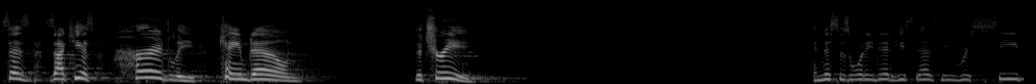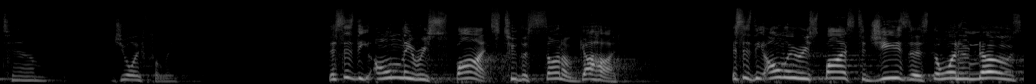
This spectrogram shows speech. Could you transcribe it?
It says Zacchaeus hurriedly came down the tree. And this is what he did. He says he received him joyfully. This is the only response to the Son of God. This is the only response to Jesus, the one who knows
